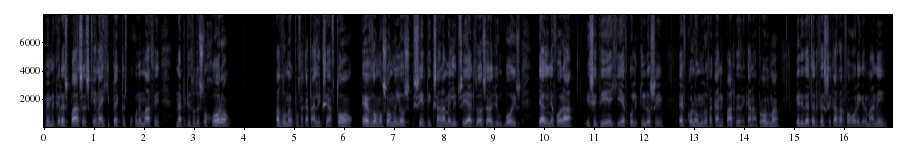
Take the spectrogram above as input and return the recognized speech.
με μικρές πάσες και να έχει παίκτες που έχουν μάθει να επιτίθονται στο χώρο. Θα δούμε πού θα καταλήξει αυτό. Έβδομος όμιλος City ξανά με λειψία αριθμό 4 Young Boys. Για άλλη μια φορά η City έχει εύκολη κλήρωση. Εύκολο όμιλο θα κάνει πάρτι, δεν θα έχει κανένα πρόβλημα. Για τη δεύτερη θέση ξεκάθαρα φαβορή Γερμανοί.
